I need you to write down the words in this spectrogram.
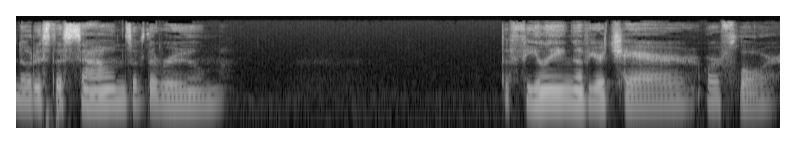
Notice the sounds of the room, the feeling of your chair or floor.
